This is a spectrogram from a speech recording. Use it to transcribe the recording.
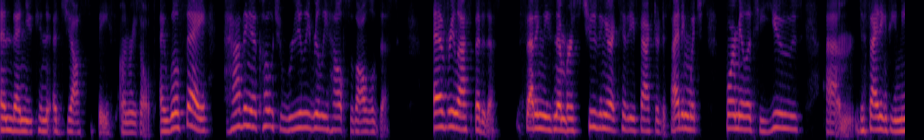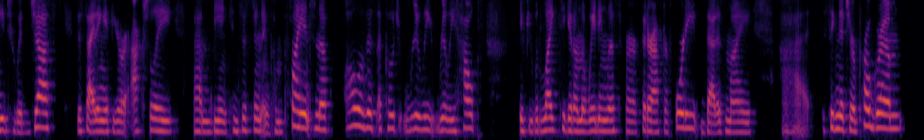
And then you can adjust based on results. I will say having a coach really, really helps with all of this. Every last bit of this, setting these numbers, choosing your activity factor, deciding which formula to use, um, deciding if you need to adjust, deciding if you're actually um, being consistent and compliant enough. All of this, a coach really, really helps. If you would like to get on the waiting list for Fitter After 40, that is my uh, signature program.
